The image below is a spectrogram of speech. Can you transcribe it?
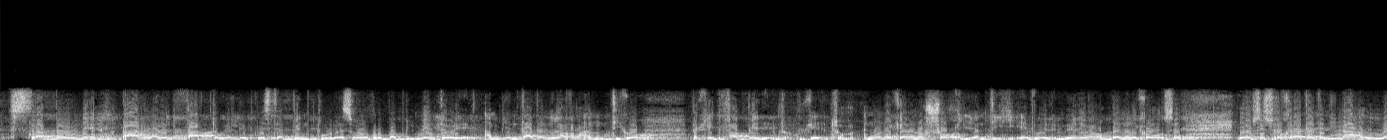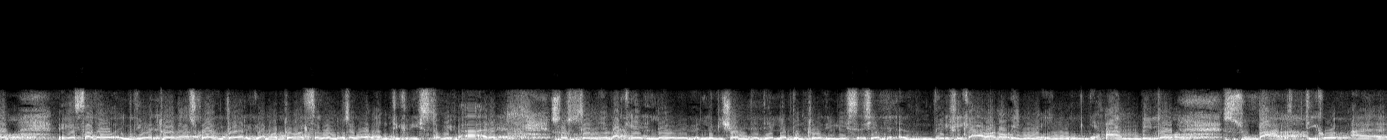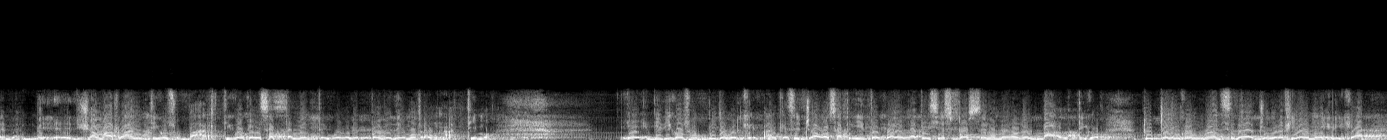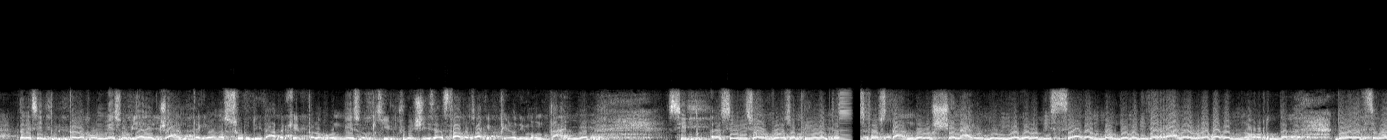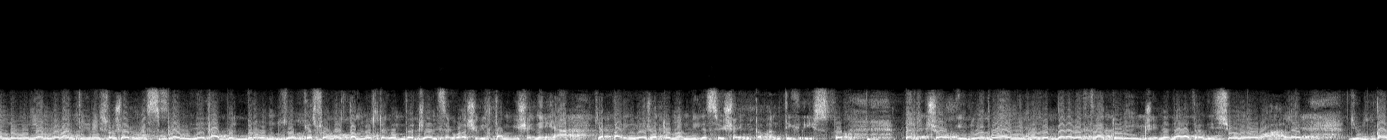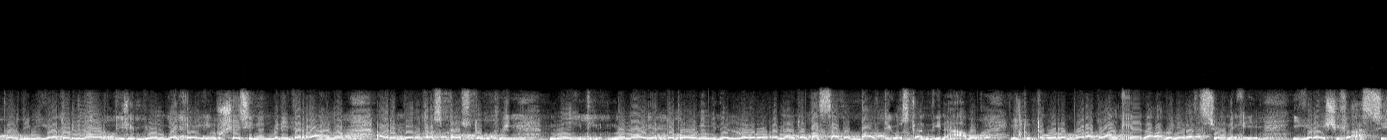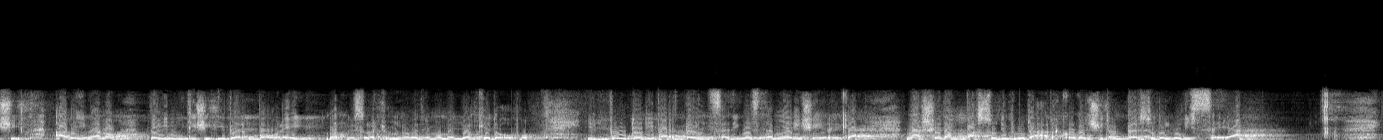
Strabone parla del fatto che le, queste avventure sono probabilmente ambientate nell'Atlantico, perché, vedere, perché insomma, non è che erano sciocchi gli antichi e vedevano bene le cose, e lo stesso Cratete di Mallo, che è stato il direttore della scuola di Pergamo attorno al secondo secolo a.C., mi pare, sosteneva che le, le vicende delle avventure di Ulisse si eh, verificavano in in un ambito subartico, eh, eh, diciamo atlantico subartico, che è esattamente quello che poi vedremo tra un attimo. E vi dico subito, perché anche se già lo sapete, qual è la tesi esposta in Omero nel Baltico. Tutte le incongruenze della geografia omerica, per esempio il Peloponneso pianeggiante, che è un'assurdità perché il Peloponneso, chi ci sia stato sa che è pieno di montagne, si, eh, si risolvono semplicemente spostando lo scenario dell'Ia dell'Odissea dal mondo mediterraneo all'Europa del Nord, dove nel secondo millennio a.C. c'era una splendida età del bronzo, che a sua volta ha molte convergenze con la civiltà micenea, che appare in Grecia attorno al 1600 a.C., perciò i due poemi potrebbero aver tratto origine dalla tradizione orale di un popolo di migratori nordici biondi achei che uscesi nel Mediterraneo avrebbero trasposto qui miti, memorie e toponimi del loro remoto passato baltico baltico scandinavo, il tutto corroborato anche dalla venerazione che i greci classici avevano per i mitici iperborei, questo lo vedremo meglio anche dopo. Il punto di partenza di questa mia ricerca nasce da un passo di Plutarco che cita un verso dell'Odissea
